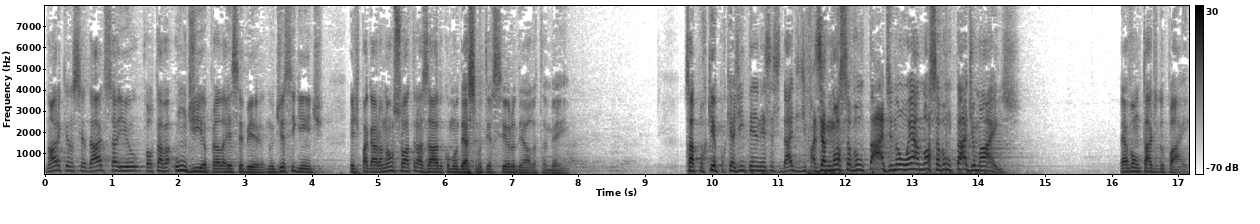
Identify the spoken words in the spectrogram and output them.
na hora que a ansiedade saiu, faltava um dia para ela receber. No dia seguinte, eles pagaram não só atrasado, como o décimo terceiro dela também. Sabe por quê? Porque a gente tem a necessidade de fazer a nossa vontade, não é a nossa vontade mais. É a vontade do Pai.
